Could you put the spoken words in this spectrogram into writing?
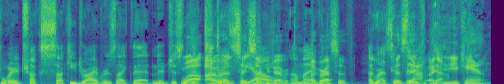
why are trucks sucky drivers like that? And they're just Well, they I wouldn't stress say me sucky out. driver, I'm like, aggressive, Aggressive, because yeah, yeah. you can.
